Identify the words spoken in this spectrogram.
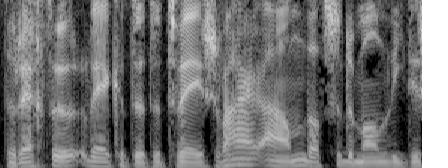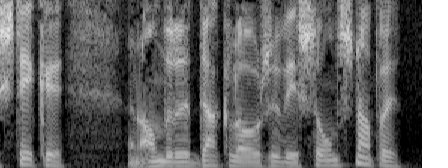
De rechter rekent het de twee zwaar aan dat ze de man lieten stikken. Een andere dakloze wist te ontsnappen.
